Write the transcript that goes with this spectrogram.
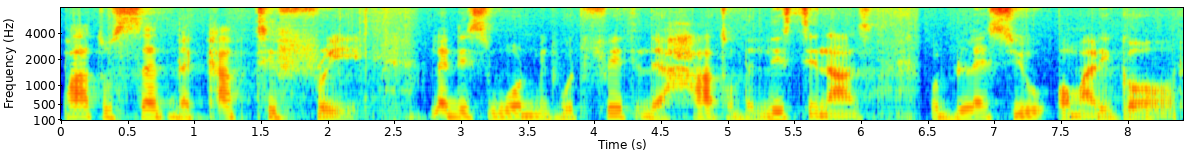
power to set the captive free. Let this word meet with faith in the heart of the listeners. We bless you, Almighty God.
